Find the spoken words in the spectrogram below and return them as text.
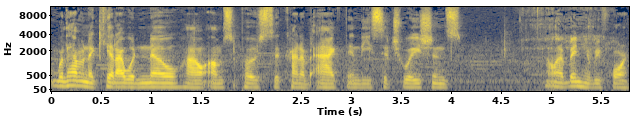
with having a kid, I would know how I'm supposed to kind of act in these situations. Oh, I've been here before.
